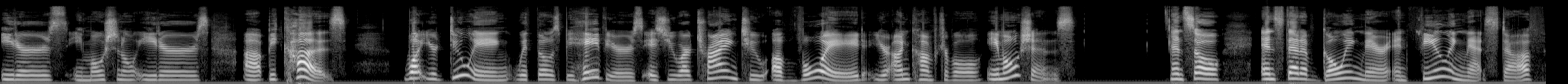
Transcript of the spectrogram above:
eaters, emotional eaters, uh, because what you're doing with those behaviors is you are trying to avoid your uncomfortable emotions. And so instead of going there and feeling that stuff,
